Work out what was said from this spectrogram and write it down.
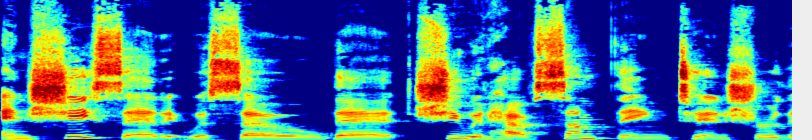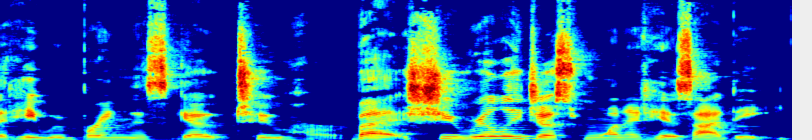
and she said it was so that she would have something to ensure that he would bring this goat to her. But she really just wanted his ID.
